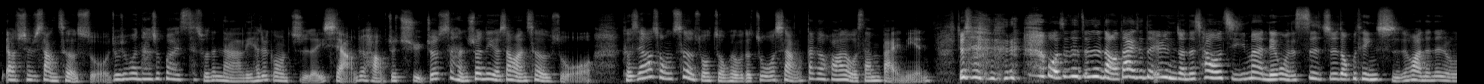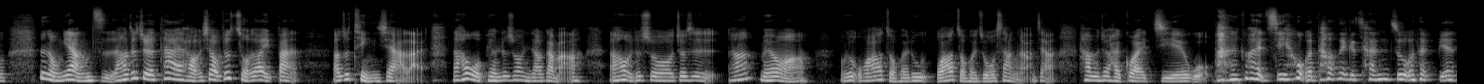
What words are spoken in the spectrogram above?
要去上厕所，就就问他说：“不好意思，厕所在哪里？”他就跟我指了一下，我就好就去，就是很顺利的上完厕所。可是要从厕所走回我的桌上，大概花了我三百年，就是 我真的真的脑袋真的运转的超级慢，连我的四肢都不听使唤的那种那种样子，然后就觉得太好笑，我就走到一半，然后就停下来，然后我朋友就说：“你知道干嘛？”然后我就说：“就是啊，没有啊。”我说我要走回路，我要走回桌上啊！这样他们就还过来接我，过来接我到那个餐桌那边。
